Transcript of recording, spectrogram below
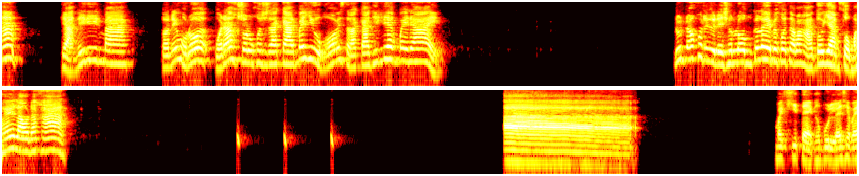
ฮะอย่างที่ได้ยินมา ตอนนี้หัวโนหัวหน้าชมรมโภชนาการไม่อยู่เพราะว่าเป็นสถานการณ์ที่เลี่ยงไม่ได้รุ่นน้องคนอื่นในชมรมก็เลยเป็นคนทำอาหารตัวอย่างส่งมาให้เรานะคะ อ่า ไม่ขี้แตกกระบุญแล้วใช่ไหม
